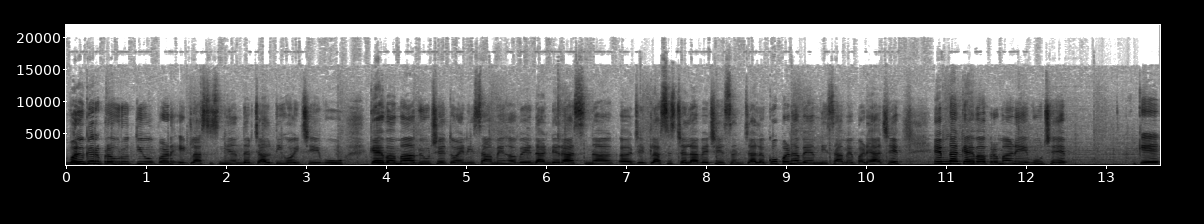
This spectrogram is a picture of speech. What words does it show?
વલ્ગર પ્રવૃત્તિઓ પણ એ ક્લાસીસની અંદર ચાલતી હોય છે એવું કહેવામાં આવ્યું છે. તો એની સામે હવે દાંડેરાસના જે ક્લાસીસ ચલાવે છે સંચાલકો પણ હવે એમની સામે પડ્યા છે. એમના કહેવા પ્રમાણે એવું છે કે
